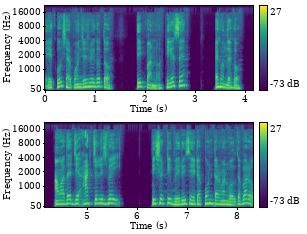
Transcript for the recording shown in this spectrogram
একুশ আর পঞ্চাশ বাই কত? তিপ্পান্ন, ঠিক আছে? এখন দেখো, আমাদের যে আটচল্লিশ বাই তেষট্টি বেরিয়েছে এটা কোনটার মান বলতে পারো?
